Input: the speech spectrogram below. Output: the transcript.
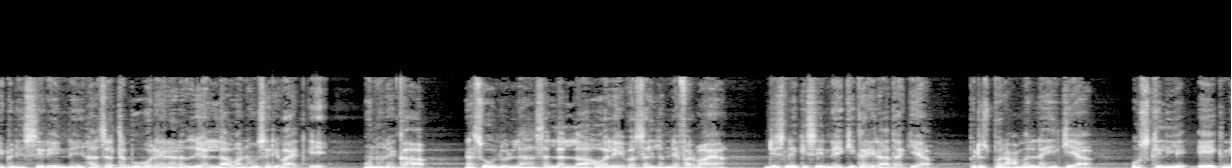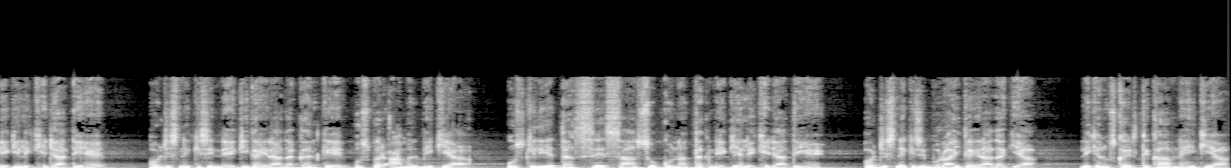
ابن سیرین نے حضرت ابو حریرہ رضی اللہ عنہ سے روایت کی۔ انہوں نے کہا، رسول اللہ صلی اللہ علیہ وسلم نے فرمایا، جس نے کسی نیکی کا ارادہ کیا، پھر اس پر عمل نہیں کیا، اس کے لیے ایک نیکی لکھی جاتی ہے۔ اور جس نے کسی نیکی کا ارادہ کر کے اس پر عمل بھی کیا، اس کے لیے دس سے سات سو گنا تک نیکیاں لکھی جاتی ہیں۔ اور جس نے کسی برائی کا ارادہ کیا، لیکن اس کا ارتکاب نہیں کیا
